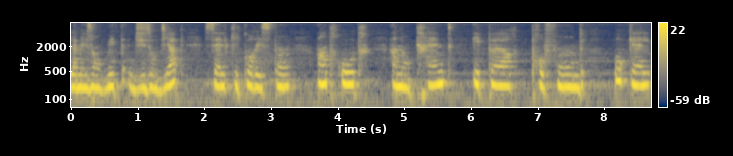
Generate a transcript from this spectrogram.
La maison 8 du zodiaque, celle qui correspond entre autres à nos craintes et peurs profondes auxquelles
